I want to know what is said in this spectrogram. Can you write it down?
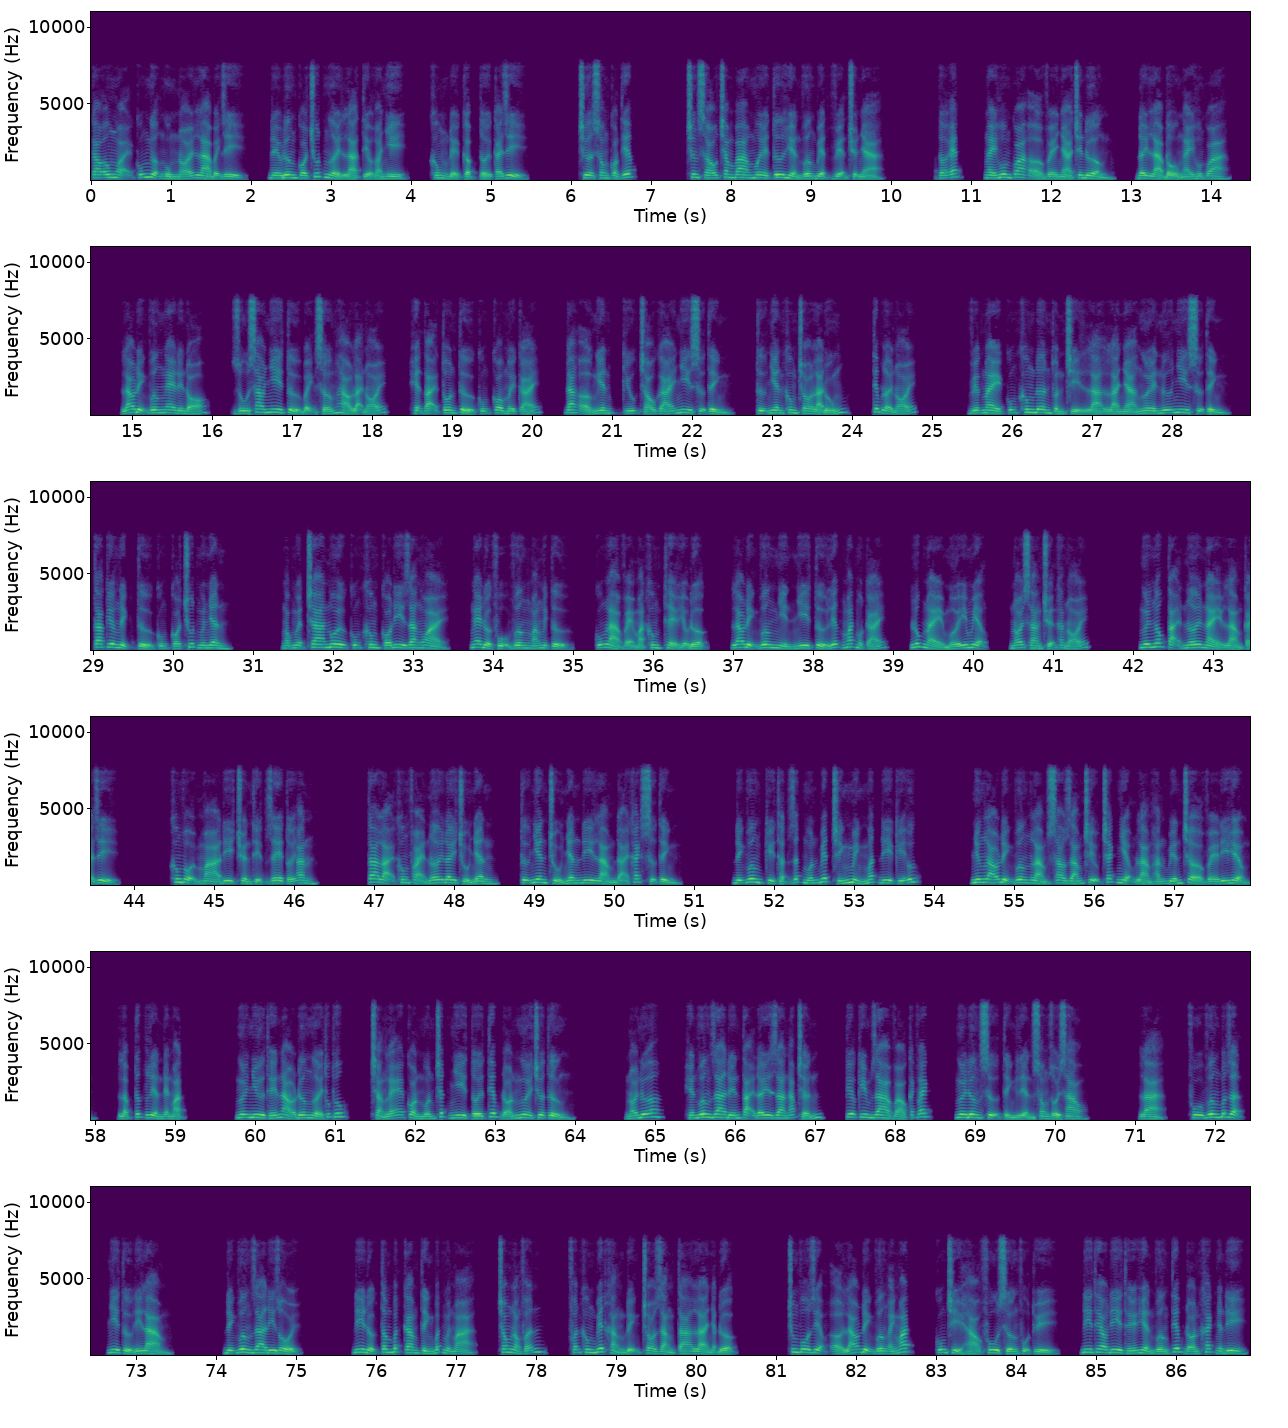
Cao ông ngoại cũng ngượng ngùng nói là bệnh gì, đều đương có chút người là tiểu hoa nhi, không đề cập tới cái gì. Chưa xong còn tiếp. Chương 634 Hiền Vương biệt viện chuyện nhà. Đợt, ngày hôm qua ở về nhà trên đường, đây là bổ ngày hôm qua. Lão định Vương nghe đến đó, dù sao nhi tử bệnh sớm hảo lại nói, hiện tại tôn tử cũng có mấy cái, đang ở nghiên cứu cháu gái nhi sự tình, tự nhiên không cho là đúng, tiếp lời nói. Việc này cũng không đơn thuần chỉ là là nhà ngươi nữ nhi sự tình, ta kiêng lịch tử cũng có chút nguyên nhân. Ngọc Nguyệt cha nuôi cũng không có đi ra ngoài, nghe được phụ vương mắng lịch tử, cũng là vẻ mặt không thể hiểu được, Lao định vương nhìn nhi tử liếc mắt một cái, lúc này mới im miệng, nói sang chuyện khác nói. Ngươi ngốc tại nơi này làm cái gì? Không vội mà đi truyền thịt dê tới ăn. Ta lại không phải nơi đây chủ nhân, tự nhiên chủ nhân đi làm đái khách sự tình. Định vương kỳ thật rất muốn biết chính mình mất đi ký ức. Nhưng lão định vương làm sao dám chịu trách nhiệm làm hắn biến trở về đi hiểm, lập tức liền đen mặt. Ngươi như thế nào đưa người thúc thúc, chẳng lẽ còn muốn chất nhi tới tiếp đón ngươi chưa từng. Nói nữa, hiền vương ra đến tại đây gian áp chấn, kia kim ra vào cách vách, ngươi đương sự tình liền xong rồi sao? Là, phụ vương bất giận, nhi tử đi làm. Định vương ra đi rồi. Đi được tâm bất cam tình bất nguyện mà, trong lòng phẫn, phẫn không biết khẳng định cho rằng ta là nhặt được. Trung vô diệm ở lão định vương ánh mắt, cũng chỉ hảo phu sướng phụ tùy, đi theo đi thế hiền vương tiếp đón khách nhân đi.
